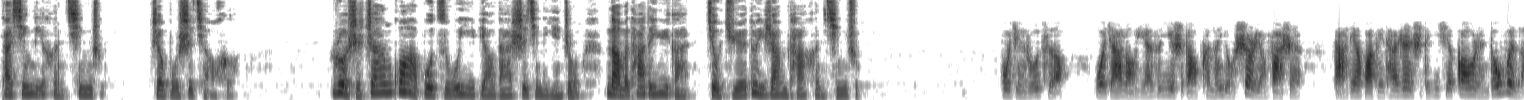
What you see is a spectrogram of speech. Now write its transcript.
他心里很清楚，这不是巧合。若是占卦不足以表达事情的严重，那么他的预感就绝对让他很清楚。不仅如此，我家老爷子意识到可能有事儿要发生，打电话给他认识的一些高人都问了，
